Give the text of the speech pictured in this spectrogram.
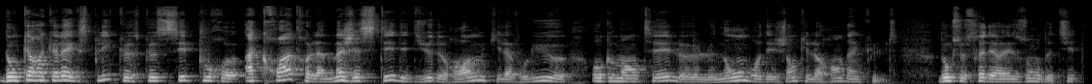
donc Caracalla explique que, c'est pour euh, accroître la majesté des dieux de Rome qu'il a voulu euh, augmenter le, nombre des gens qui leur rendent un culte. Donc ce seraient des raisons de type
